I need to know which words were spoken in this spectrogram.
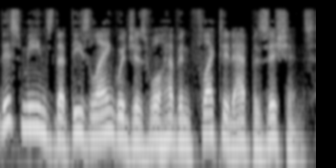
This means that these languages will have inflected adpositions.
